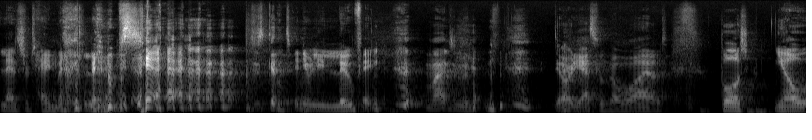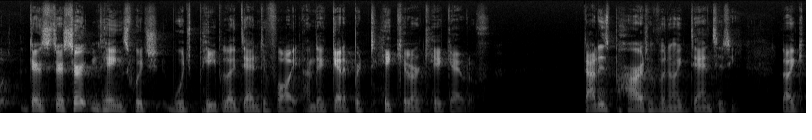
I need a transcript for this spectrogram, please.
Leinster ten minute loops. Yeah. Just continually looping. Imagine the RDS will go wild. But you know, there's there's certain things which which people identify and they get a particular kick out of. That is part of an identity. Like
